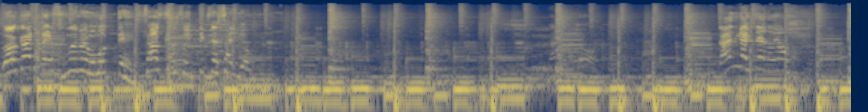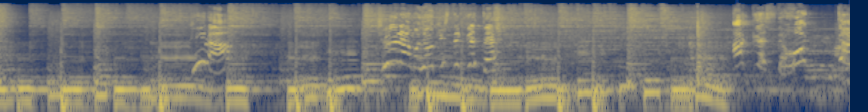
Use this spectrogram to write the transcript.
分かったらその目も持ってさっさと行ってくださいよ。って本当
